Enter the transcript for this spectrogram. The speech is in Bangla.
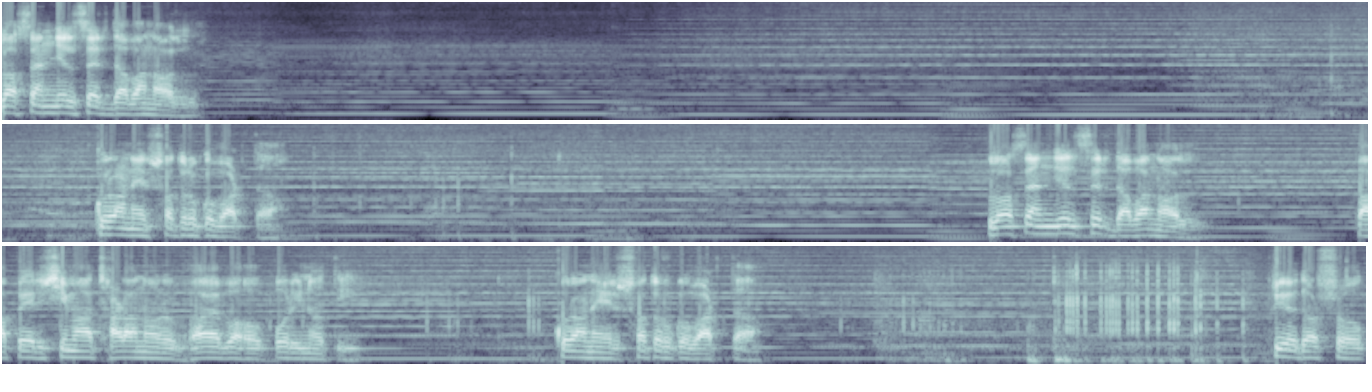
লস অ্যাঞ্জেলসের দাবানল। কোরআনের সতর্ক বার্তা লস অ্যাঞ্জেলসের দাবানল, পাপের সীমা ছাড়ানোর ভয়াবহ পরিণতি। কোরআনের সতর্ক প্রিয় দর্শক,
